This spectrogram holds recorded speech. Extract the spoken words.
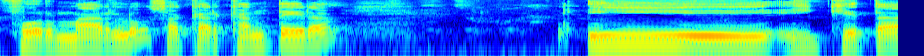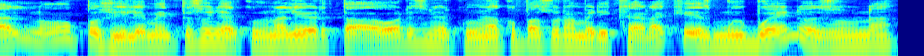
formarlo, sacar cantera y, qué tal, ¿no? Posiblemente soñar con una Libertadores, soñar con una Copa Suramericana, que es muy bueno, es una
